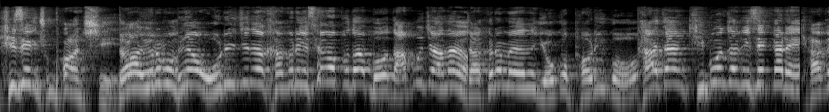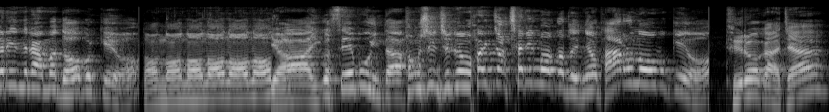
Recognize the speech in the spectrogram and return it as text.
기생충 펀치. 자 여러분. 그냥 오리지널 가그린 생각보다 뭐 나쁘지 않아요. 자 그러면 요거 버리고 가장 기본적인 색깔의 가그린을 한번 넣어볼게요. 너너너너너너. 야 이거 세 보인다. 정신 지금 활짝 차린 것 같거든요. 바로 넣어볼게요. 들어가자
